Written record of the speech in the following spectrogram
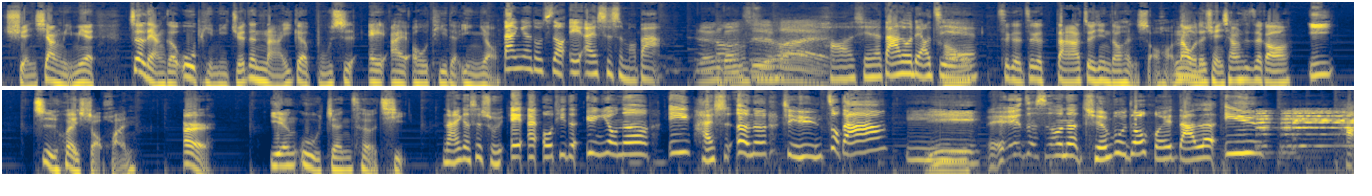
选项里面，这两个物品，你觉得哪一个不是 AIOT 的应用？大家应该都知道 AI 是什么吧？人工智慧。好，现在大家都了解。这个这个大家最近都很熟哈。那我的选项是这个哦，一。智慧手环，二烟雾侦测器，哪一个是属于 AIoT 的运用呢？一还是二呢？请作答。一，哎，这时候呢，全部都回答了一。好，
